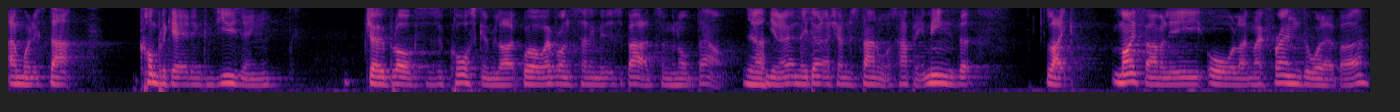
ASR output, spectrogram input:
And when it's that complicated and confusing, Joe Bloggs is of course going to be like, well, everyone's telling me that it's bad, so I'm going to opt out. Yeah. You know, and they don't actually understand what's happening. It means that, like, my family or like my friends or whatever,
